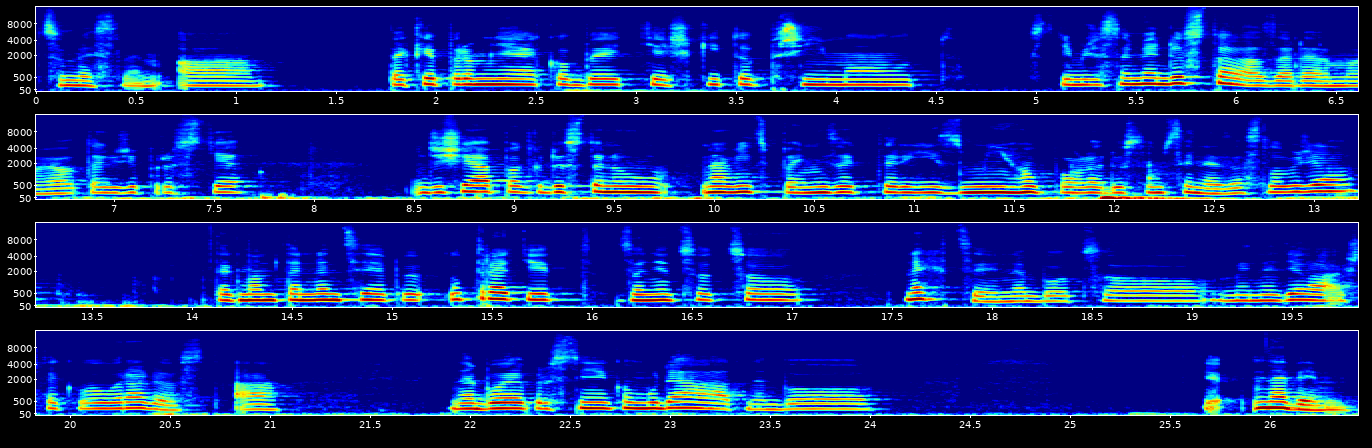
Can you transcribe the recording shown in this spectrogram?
co myslím. A tak je pro mě jakoby těžký to přijmout s tím, že jsem je dostala zadarmo, jo, takže prostě když já pak dostanu navíc peníze, které z mýho pohledu jsem si nezasloužila, tak mám tendenci je utratit za něco, co nechci, nebo co mi nedělá až takovou radost. A nebo je prostě někomu dát, nebo jo, nevím,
